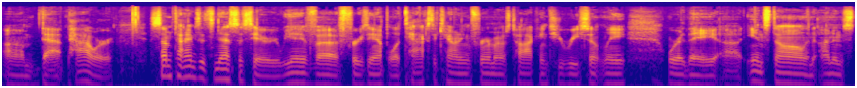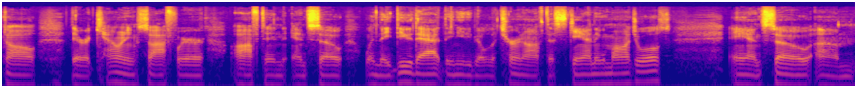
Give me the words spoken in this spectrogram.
um, that power? Sometimes it's necessary. We have, uh, for example, a tax accounting firm I was talking to recently where they uh, install and uninstall their accounting software often. And so when they do that, they need to be able to turn off the scanning modules. And so um,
